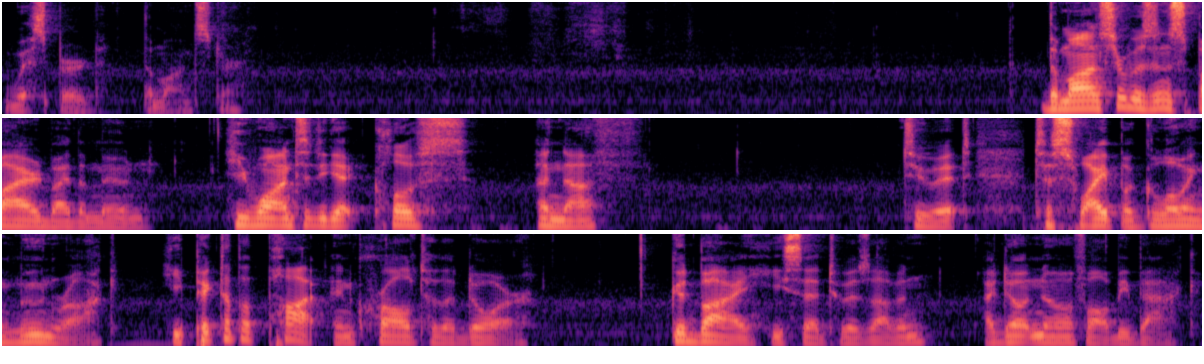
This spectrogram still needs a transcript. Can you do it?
whispered the monster. The monster was inspired by the moon. He wanted to get close enough to it to swipe a glowing moon rock. He picked up a pot and crawled to the door. Goodbye, he said to his oven. I don't know if I'll be back.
